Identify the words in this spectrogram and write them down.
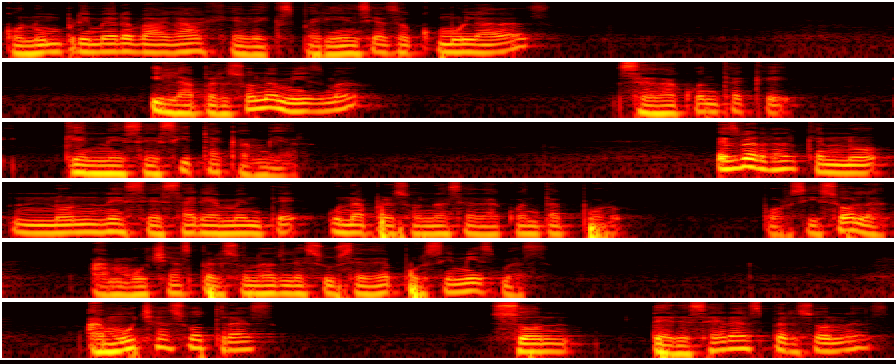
con un primer bagaje de experiencias acumuladas y la persona misma se da cuenta que, que necesita cambiar. Es verdad que no, no necesariamente una persona se da cuenta por, por sí sola. A muchas personas les sucede por sí mismas. A muchas otras son terceras personas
